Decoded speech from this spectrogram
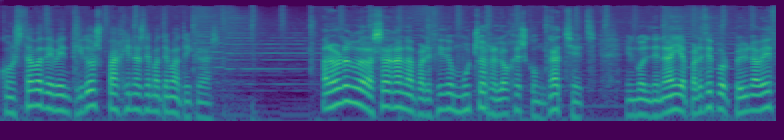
constaba de 22 páginas de matemáticas. A lo largo de la saga han aparecido muchos relojes con gadgets. En GoldenEye aparece por primera vez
